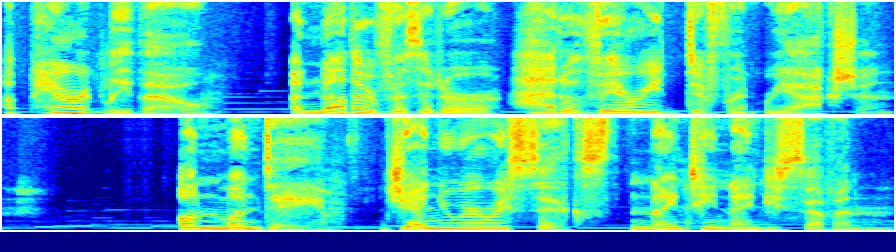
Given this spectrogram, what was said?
Apparently, though, another visitor had a very different reaction. On Monday, January 6, 1997,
